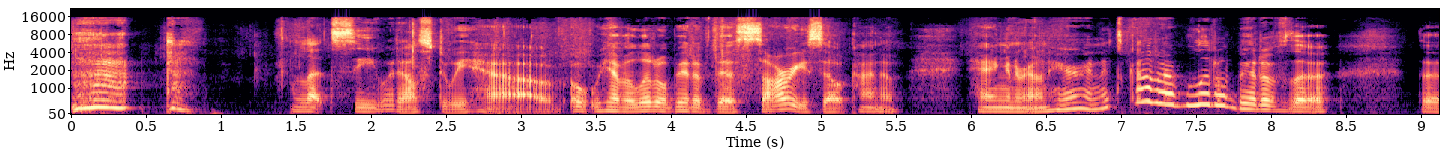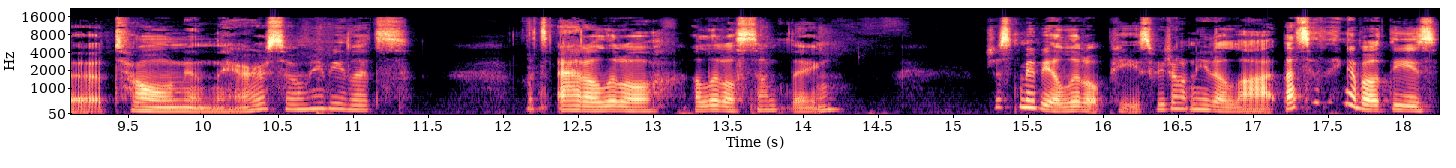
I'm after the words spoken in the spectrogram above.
Let's see, what else do we have? Oh, we have a little bit of this sari silk kind of hanging around here, and it's got a little bit of the the tone in there. So maybe let's let's add a little a little something. Just maybe a little piece. We don't need a lot. That's the thing about these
